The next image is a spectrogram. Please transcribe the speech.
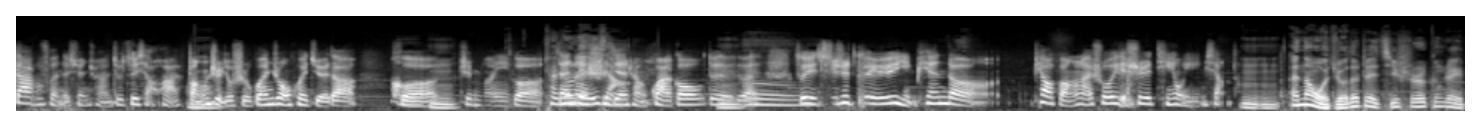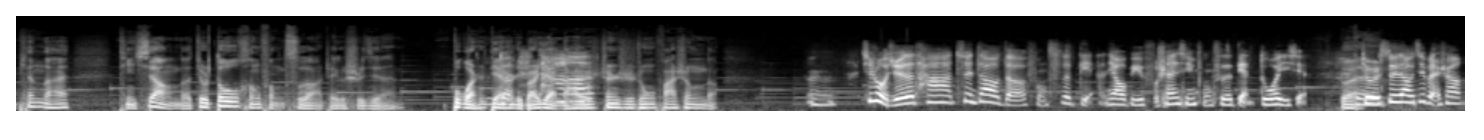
大部分的宣传就最小化，防止就是观众会觉得和这么一个灾难事件上挂钩。对对对，所以其实对于影片的票房来说也是挺有影响的。嗯嗯，哎，那我觉得这其实跟这个片子还挺像的，就是都很讽刺啊，这个事件，不管是电影里边演的还是真实中发生的。嗯，其实我觉得他隧道的讽刺的点要比《釜山行》讽刺的点多一些。对，就是隧道基本上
